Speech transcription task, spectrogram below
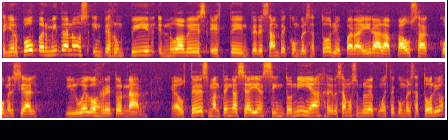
Señor Poe, permítanos interrumpir nueva vez este interesante conversatorio para ir a la pausa comercial y luego retornar. A ustedes manténganse ahí en sintonía, regresamos en breve con este conversatorio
